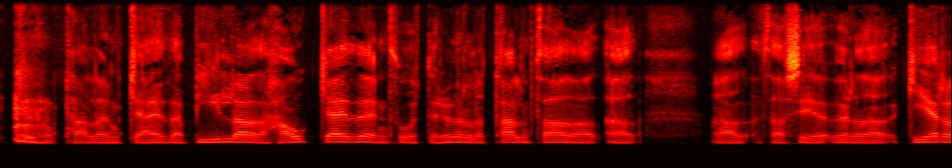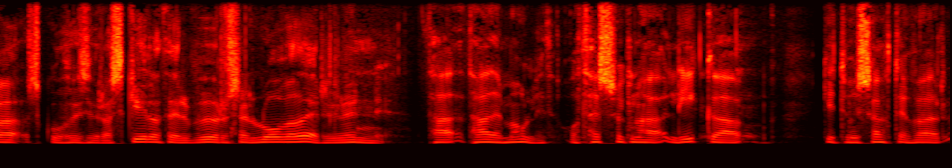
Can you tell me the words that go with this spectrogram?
tala um gæða bíla eða hágæði en þú ert raunverulega að tala um það að, að að það sé verið að gera sko þessi verið að skila þeirri vöru sem lofa þeir í rauninni. Þa, það er málið og þess vegna líka getum við sagt ef að,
